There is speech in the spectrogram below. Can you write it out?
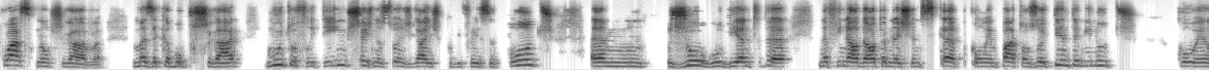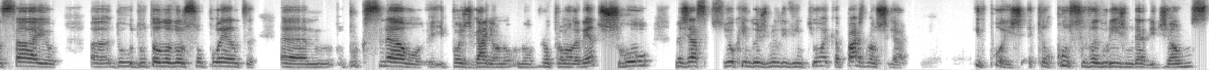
quase que não chegava, mas acabou por chegar, muito aflitinho, seis nações ganhos por diferença de pontos, um, jogo diante da, na final da Autumn Nations Cup com um empate aos 80 minutos, com o ensaio uh, do, do treinador suplente, um, porque senão, e depois ganham no, no, no, prolongamento, chegou, mas já se percebeu que em 2021 é capaz de não chegar. E depois, aquele conservadorismo de Eddie Jones,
